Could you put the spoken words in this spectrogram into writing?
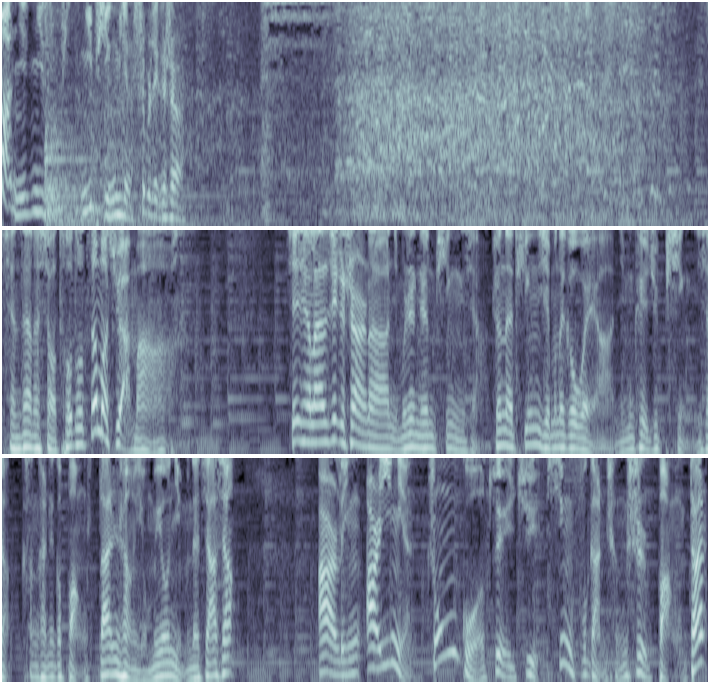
吗？你你你品品是不是这个事儿？现在的小偷都这么卷吗？接下来的这个事儿呢，你们认真听一下。正在听节目的各位啊，你们可以去品一下，看看这个榜单上有没有你们的家乡。二零二一年中国最具幸福感城市榜单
